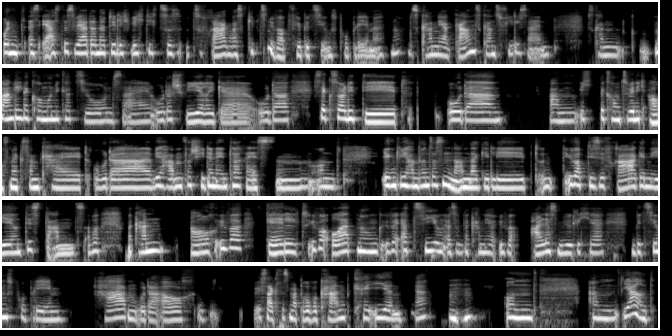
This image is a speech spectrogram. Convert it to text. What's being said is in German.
Und als erstes wäre dann natürlich wichtig zu, zu fragen, was gibt's denn überhaupt für Beziehungsprobleme? Ne? Das kann ja ganz, ganz viel sein. Es kann mangelnde Kommunikation sein oder schwierige oder Sexualität oder ähm, ich bekomme zu wenig Aufmerksamkeit oder wir haben verschiedene Interessen und irgendwie haben wir uns auseinandergelebt und überhaupt diese Frage Nähe und Distanz. Aber man kann auch über Geld, über Ordnung, über Erziehung. Also man kann ja über alles Mögliche ein Beziehungsproblem haben oder auch, ich sag's jetzt mal provokant, kreieren. Ja? Mhm. Und ähm, ja, und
